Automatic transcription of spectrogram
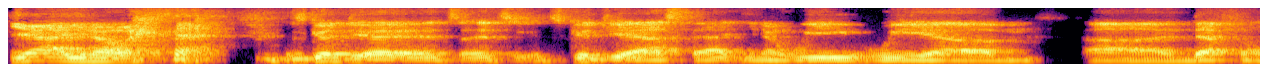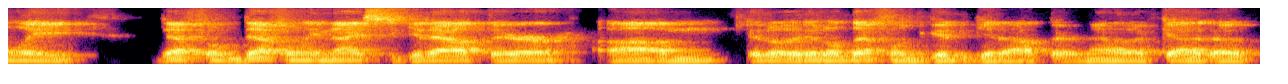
Yeah, you know, it's good. To, it's it's it's good you asked that. You know, we we um, uh, definitely definitely definitely nice to get out there. Um, it'll it'll definitely be good to get out there now that I've got a,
